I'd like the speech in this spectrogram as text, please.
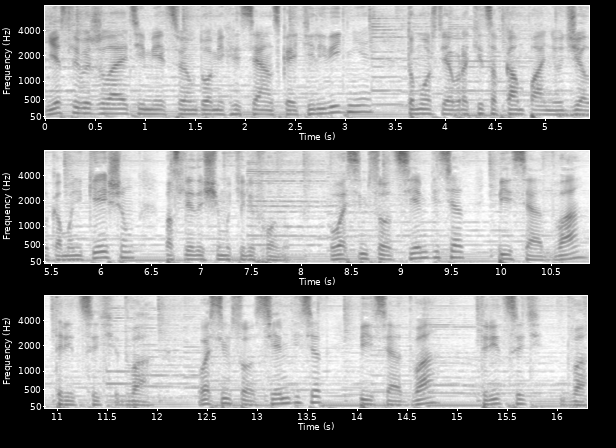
Если вы желаете иметь в своем доме христианское телевидение, то можете обратиться в компанию GEL Communication по следующему телефону 870 52 32 870 52 32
